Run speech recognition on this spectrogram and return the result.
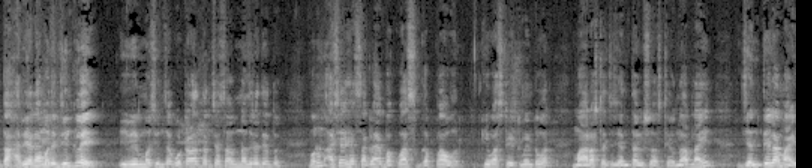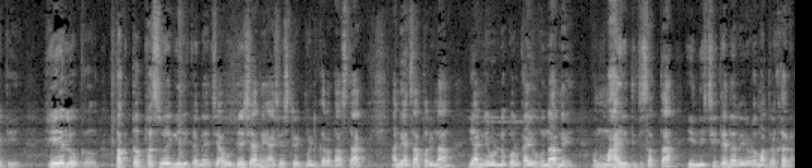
आता हरियाणामध्ये जिंकले ईव्हीएम मशीनचा घोटाळा त्यांच्या नजरेत येतो म्हणून अशा ह्या सगळ्या बकवास गप्पावर किंवा स्टेटमेंटवर महाराष्ट्राची जनता विश्वास ठेवणार नाही. जनतेला माहिती हे लोक फक्त फसवेगिरी करण्याच्या उद्देशाने असे स्टेटमेंट करत असतात आणि याचा परिणाम या निवडणुकीवर काही होणार नाही. म्हणून महायुतीची सत्ता ही निश्चित येणार आहे एवढं मात्र खरं.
